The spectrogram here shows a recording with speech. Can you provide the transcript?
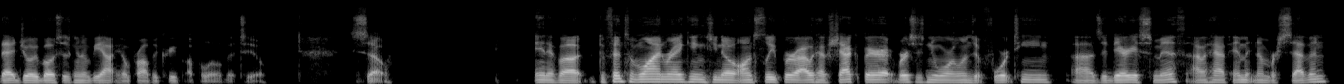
that Joey Bosa is going to be out, he'll probably creep up a little bit too. So, and if uh defensive line rankings, you know, on sleeper, I would have Shaq Barrett versus New Orleans at 14. Uh Za'Darius Smith, I would have him at number seven.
